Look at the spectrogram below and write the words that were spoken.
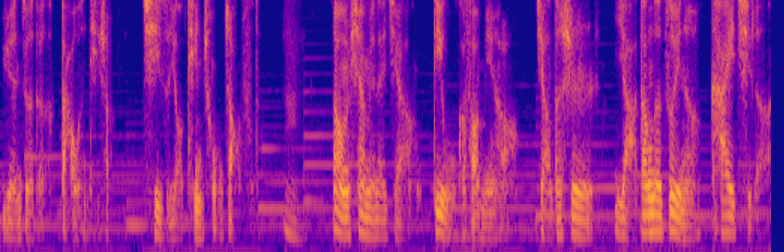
原则的大问题上，妻子要听从丈夫的。嗯，那我们下面来讲第五个方面哈，讲的是。亚当的罪呢，开启了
